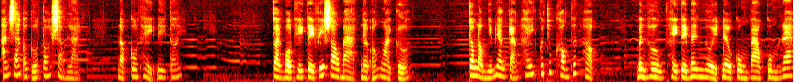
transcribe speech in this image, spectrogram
Ánh sáng ở cửa tối sầm lại Đọc cô thị đi tới. Toàn bộ thị tỳ phía sau bà đều ở ngoài cửa. Trong lòng nhiễm nhan cảm thấy có chút không thích hợp. Bình thường thị tỳ bên người đều cùng vào cùng ra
